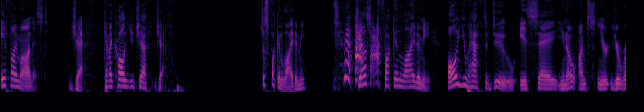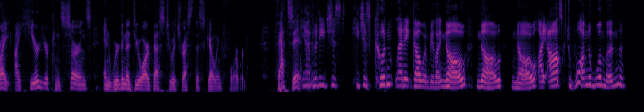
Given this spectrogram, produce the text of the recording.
if I'm honest, Geoff, can I call you Geoff? Geoff. Just fucking lie to me. Just fucking lie to me. All you have to do is say, you know, I'm you're you're right. I hear your concerns and we're going to do our best to address this going forward. That's it. Yeah, but he just he just couldn't let it go and be like, no, no, no. I asked one woman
